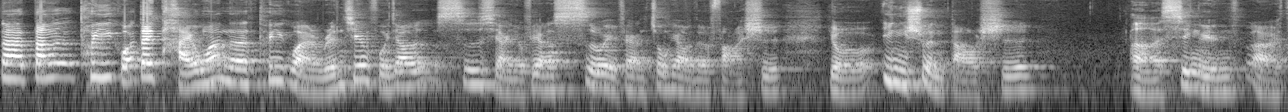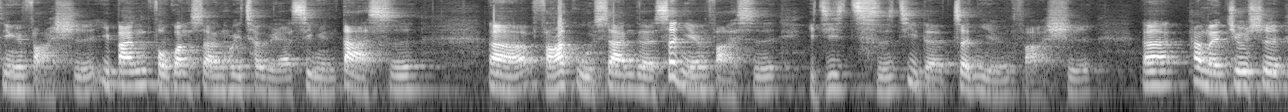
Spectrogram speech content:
那当推广在台湾呢，推广人间佛教思想有非常四位非常重要的法师，有应顺导师，啊星云啊星云法师，一般佛光山会称为他星云大师，啊法鼓山的圣严法师，以及慈济的真言法师。那他们就是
